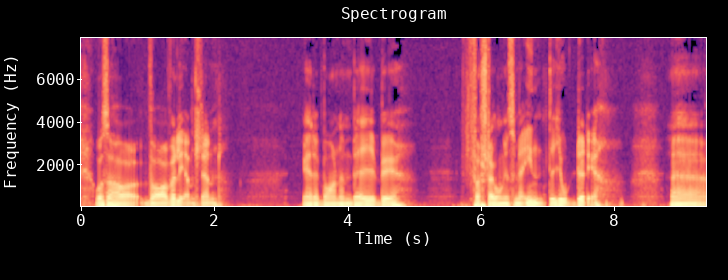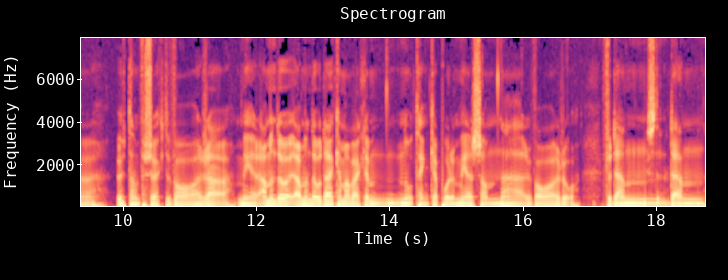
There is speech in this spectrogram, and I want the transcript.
Och så har, var väl egentligen Är det barnen baby första gången som jag inte gjorde det. Eh, utan försökte vara mer, ja men, då, ja men då, och där kan man verkligen nog tänka på det mer som närvaro. För den, den,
